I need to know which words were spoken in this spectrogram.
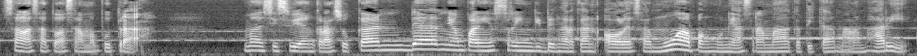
salah satu asrama putra mahasiswi yang kerasukan, dan yang paling sering didengarkan oleh semua penghuni asrama ketika malam hari.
